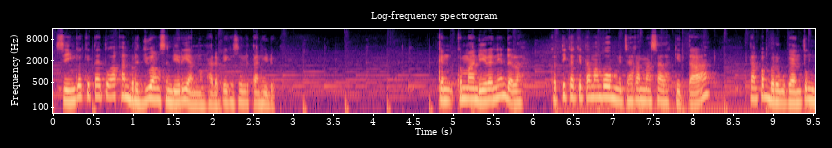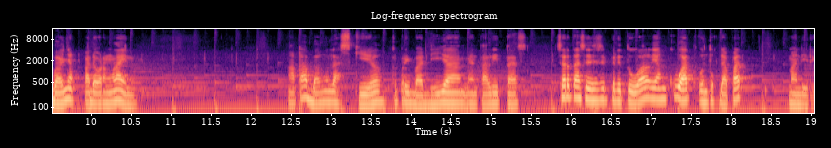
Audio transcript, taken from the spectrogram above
sehingga kita itu akan berjuang sendirian menghadapi kesulitan hidup. Kemandirian ini adalah ketika kita mampu memecahkan masalah kita tanpa bergantung banyak pada orang lain. Maka bangunlah skill, kepribadian, mentalitas, serta sisi spiritual yang kuat untuk dapat mandiri.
